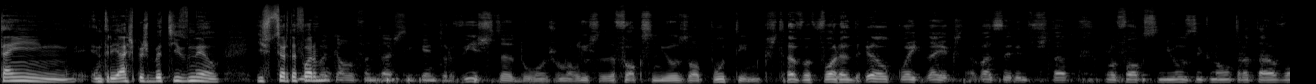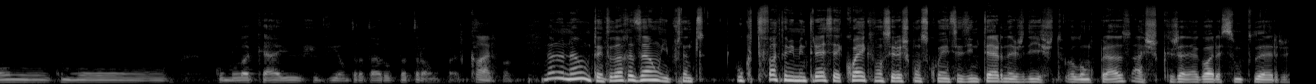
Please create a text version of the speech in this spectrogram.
têm, entre aspas, batido nele. Isto, de certa Houve forma, aquela fantástica entrevista de um jornalista da Fox News ao Putin, que estava fora dele com a ideia que estava a ser entrevistado pela Fox News e que não o tratavam como, como lacaios deviam tratar o patrão. pá. Claro. Não, não, não, tem toda a razão. E, portanto, o que de facto a mim me interessa é quais é que vão ser as consequências internas disto a longo prazo. Acho que já agora, se me puder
